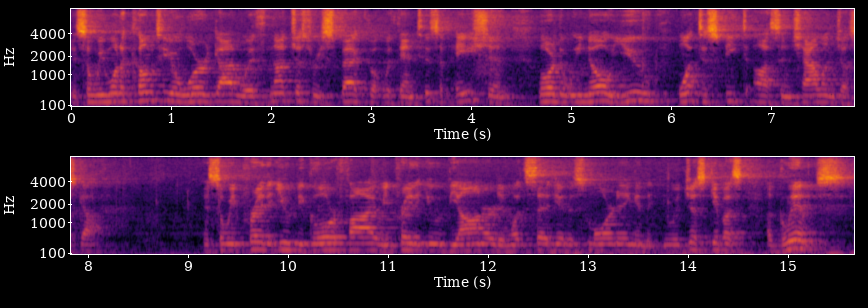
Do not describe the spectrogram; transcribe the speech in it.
And so we want to come to your word, God, with not just respect, but with anticipation, Lord, that we know you want to speak to us and challenge us, God. And so we pray that you would be glorified. We pray that you would be honored in what's said here this morning and that you would just give us a glimpse,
